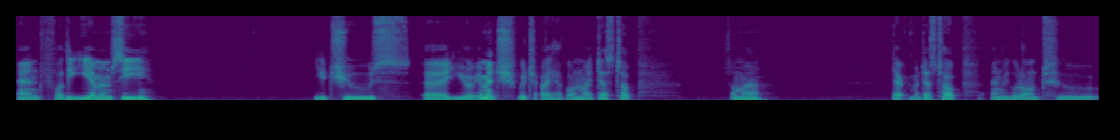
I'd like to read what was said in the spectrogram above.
And for the eMMC, you choose uh, your image, which I have on my desktop somewhere. There, my desktop, and we go down to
